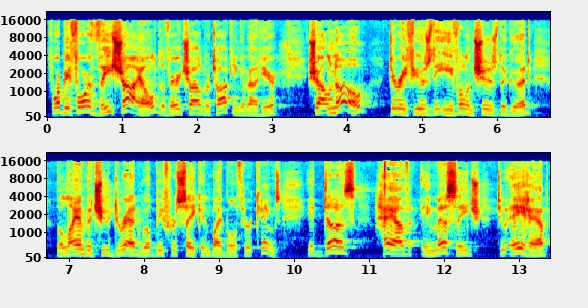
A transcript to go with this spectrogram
For before the child, the very child we're talking about here, shall know to refuse the evil and choose the good, the land that you dread will be forsaken by both her kings. It does have a message to Ahab.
